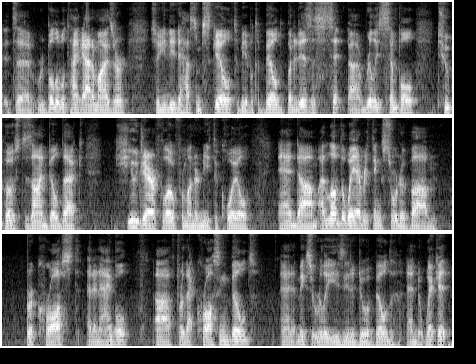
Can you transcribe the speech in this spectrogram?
It's a rebuildable tank atomizer, so you need to have some skill to be able to build, but it is a si uh, really simple two-post design build deck. Huge airflow from underneath the coil, and um, I love the way everything's sort of um, crossed at an angle uh, for that crossing build, and it makes it really easy to do a build and to wick it.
